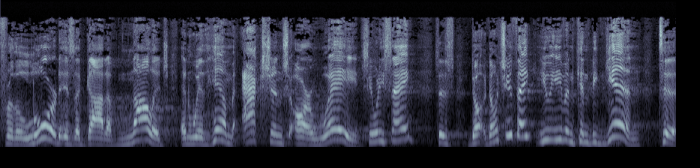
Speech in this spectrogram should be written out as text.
for the Lord is a God of knowledge, and with him actions are weighed. See what he's saying? He says, don't, don't you think you even can begin to,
